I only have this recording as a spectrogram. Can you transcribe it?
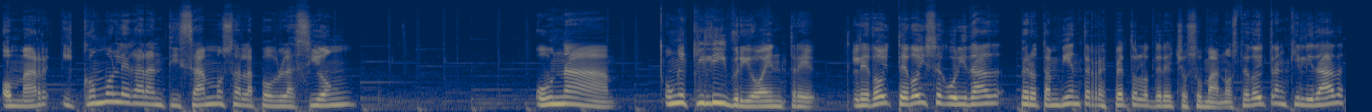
Omar, ¿y cómo le garantizamos a la población una, un equilibrio entre le doy, te doy seguridad, pero también te respeto los derechos humanos, te doy tranquilidad,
